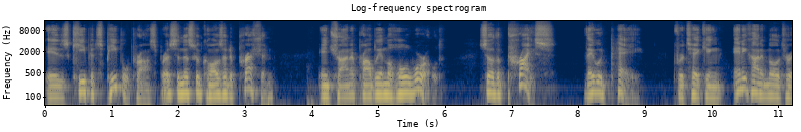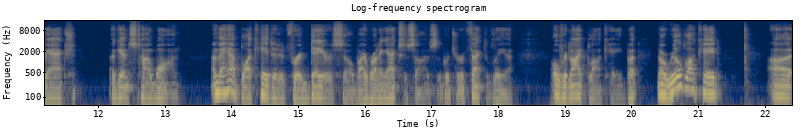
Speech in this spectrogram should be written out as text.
is keep its people prosperous, and this would cause a depression in China, probably in the whole world. So the price they would pay for taking any kind of military action against Taiwan, and they have blockaded it for a day or so by running exercises, which are effectively a overnight blockade. But no real blockade, uh,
